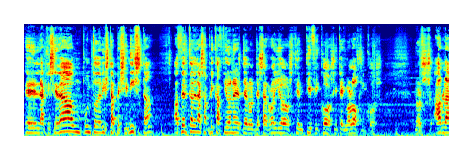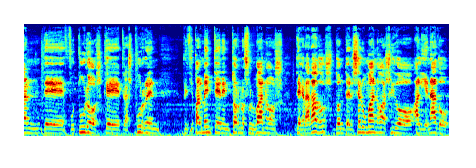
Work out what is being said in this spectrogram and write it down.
en la que se da un punto de vista pesimista acerca de las aplicaciones de los desarrollos científicos y tecnológicos. Nos hablan de futuros que transcurren principalmente en entornos urbanos degradados, donde el ser humano ha sido alienado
